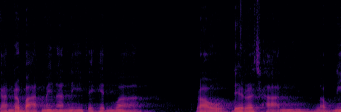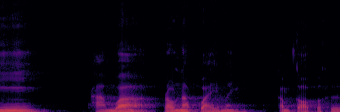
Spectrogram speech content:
การระบาดไม่นานนี้จะเห็นว่าเราเดรัจฉานเหล่านี้ ถามว่าเรานับไหวไหมคำตอบก็คือ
